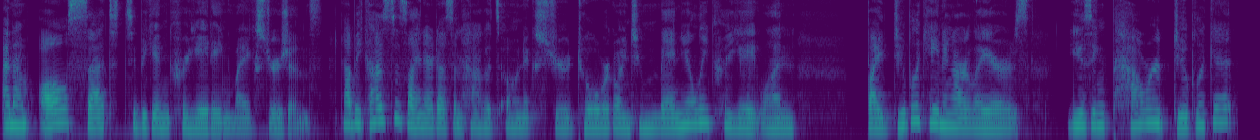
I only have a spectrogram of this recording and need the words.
And I'm all set to begin creating my extrusions. Now, because Designer doesn't have its own extrude tool, we're going to manually create one by duplicating our layers using Power Duplicate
